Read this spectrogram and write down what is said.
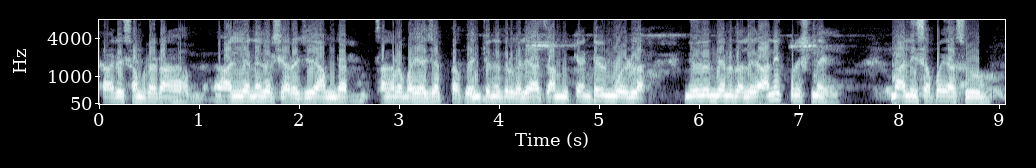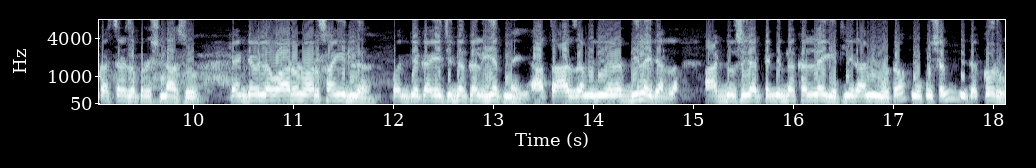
कार्यसम्राट अल्यानगर शहराचे आमदार संग्रामभैया जगताप यांच्या नेतृत्वाखाली आज आम्ही कॅन्टोन्मेंट बोर्डला निवेदन देण्यात आले अनेक प्रश्न आहे. नाली सफाई असो कचऱ्याचा प्रश्न असो कॅन्टोन्मेंटला वारंवार सांगितलं पण ते काही याची दखल घेत नाही. आता आज आम्ही निवेदन दिलंय त्यांना. आठ दिवसाच्या त्यांनी दखल नाही घेतली तर आम्ही मोठं उपोषण इथं करू.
